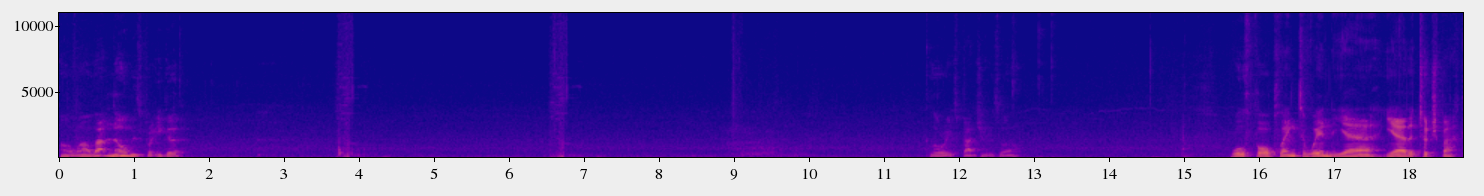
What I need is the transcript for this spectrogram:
oh wow, that gnome is pretty good. As well. Wolf ball playing to win. Yeah, yeah, the touchback.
